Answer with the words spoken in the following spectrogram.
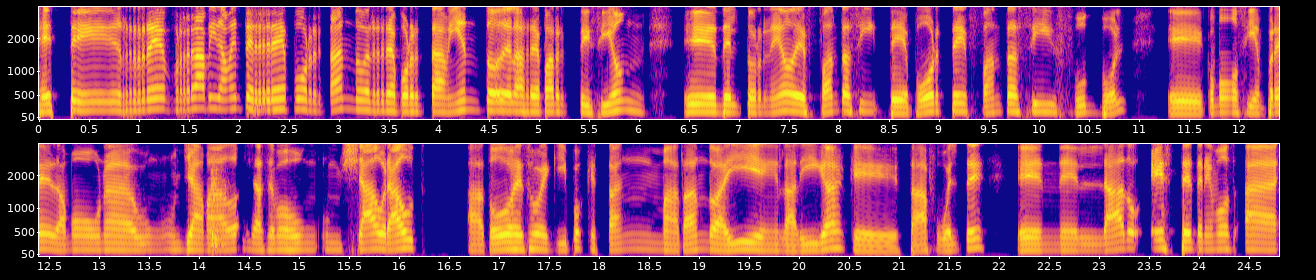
este re- rápidamente reportando el reportamiento de la repartición eh, del torneo de Fantasy Deporte, Fantasy Fútbol. Eh, como siempre, damos una, un, un llamado y le hacemos un, un shout out a todos esos equipos que están matando ahí en la liga, que está fuerte. En el lado este tenemos a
